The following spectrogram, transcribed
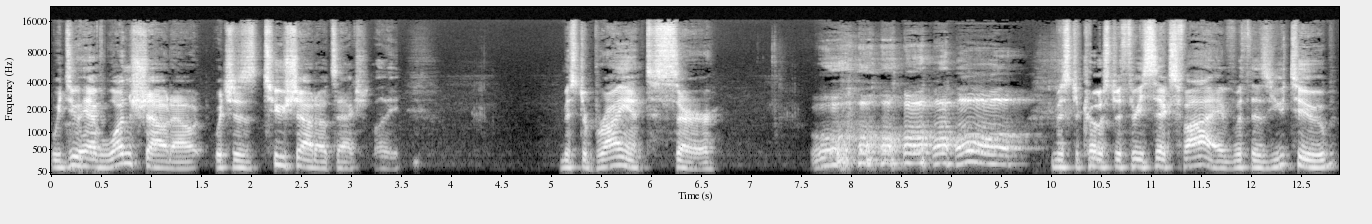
we do have one shout out, which is two shout outs actually. Mr. Bryant, sir. Oh, Mr. Coaster365 with his YouTube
